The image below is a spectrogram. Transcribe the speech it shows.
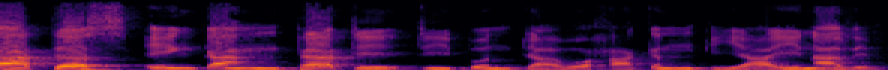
kados ingkang badhe dipun dawuhaken Kiai Nazim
